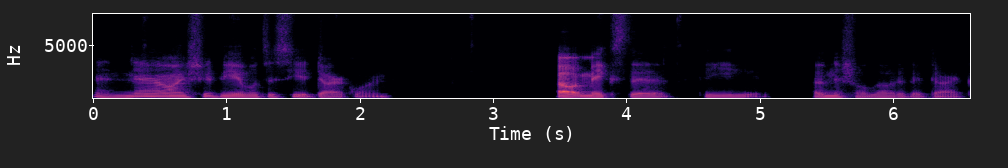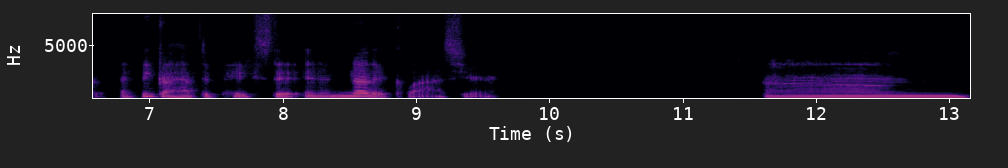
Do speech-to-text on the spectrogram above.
And now I should be able to see a dark one. Oh, it makes the, the initial load a bit dark. I think I have to paste it in another class here. Um,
